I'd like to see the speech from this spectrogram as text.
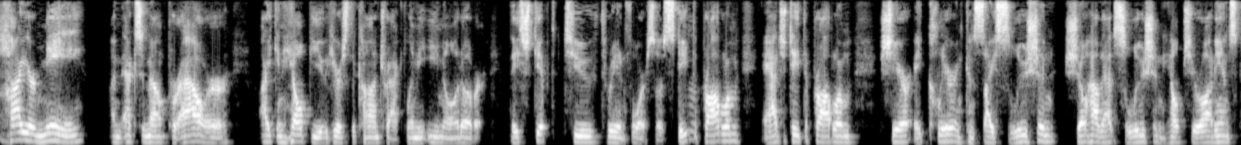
hire me, I'm X amount per hour. I can help you. Here's the contract. Let me email it over. They skipped two, three, and four. So state the hmm. problem, agitate the problem, share a clear and concise solution, show how that solution helps your audience,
